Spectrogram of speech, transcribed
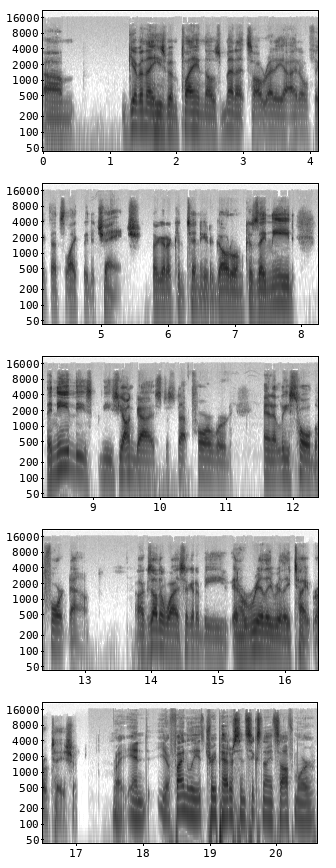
um, given that he's been playing those minutes already, I don't think that's likely to change. They're going to continue to go to him because they need they need these these young guys to step forward and at least hold the fort down because uh, otherwise they're going to be in a really really tight rotation. Right and you know finally it's trey patterson six nine sophomore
